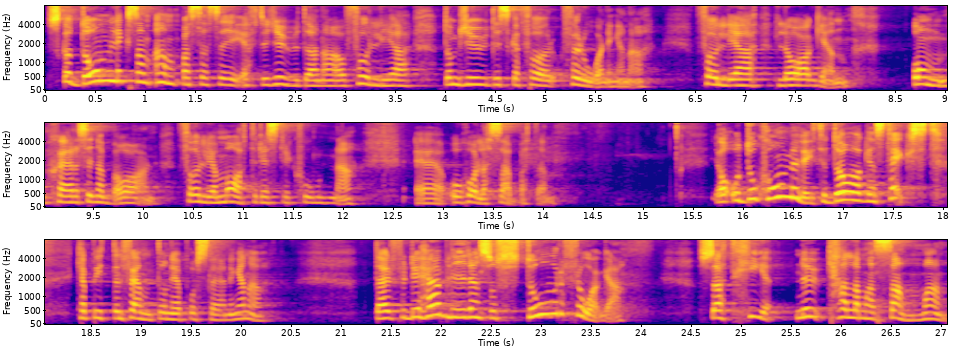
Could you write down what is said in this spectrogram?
Ska de liksom anpassa sig efter judarna och följa de judiska för, förordningarna? Följa lagen, omskära sina barn, följa matrestriktionerna eh, och hålla sabbaten. Ja, och då kommer vi till dagens text, kapitel 15 i Apostlagärningarna. Därför det här blir en så stor fråga så att he, nu kallar man samman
